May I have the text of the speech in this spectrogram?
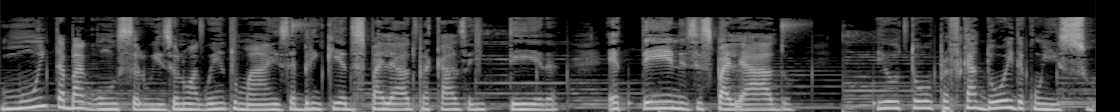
Muita bagunça, Luiz, eu não aguento mais. É brinquedo espalhado para casa inteira, é tênis espalhado. Eu tô para ficar doida com isso.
